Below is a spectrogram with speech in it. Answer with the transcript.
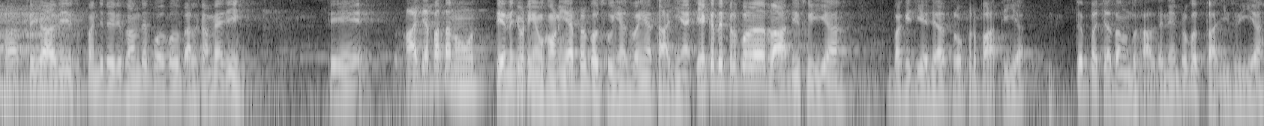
ਸਤਿ ਸ਼੍ਰੀ ਅਕਾਲ ਜੀ ਸਪੰਜ ਡੇਰੀ ਫਾਰਮ ਦੇ ਬਹੁਤ ਬਹੁਤ ਵੈਲਕਮ ਹੈ ਜੀ। ਤੇ ਅੱਜ ਆਪਾਂ ਤੁਹਾਨੂੰ ਤਿੰਨ ਝੋਟੀਆਂ ਵਿਖਾਉਣੀਆਂ ਬਿਲਕੁਲ ਸੂਈਆਂ ਸਵਾਈਆਂ ਤਾਜ਼ੀਆਂ। ਇੱਕ ਤੇ ਬਿਲਕੁਲ ਰਾਤ ਦੀ ਸੂਈ ਆ ਬਾਕੀ ਜੇਰ ਜਾਰ ਪ੍ਰੋਪਰ ਪਾਤੀ ਆ। ਤੇ ਬੱਚਾ ਤੁਹਾਨੂੰ ਦਿਖਾ ਦਿੰਦੇ ਆ ਬਿਲਕੁਲ ਤਾਜ਼ੀ ਸੂਈ ਆ।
